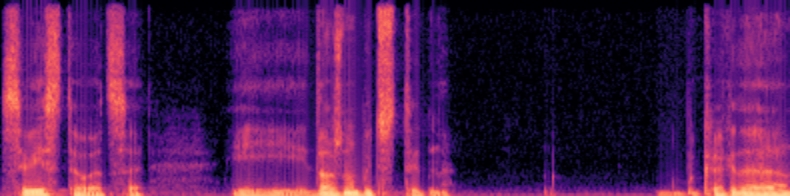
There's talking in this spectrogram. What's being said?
засвистываться, и должно быть стыдно. Когда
